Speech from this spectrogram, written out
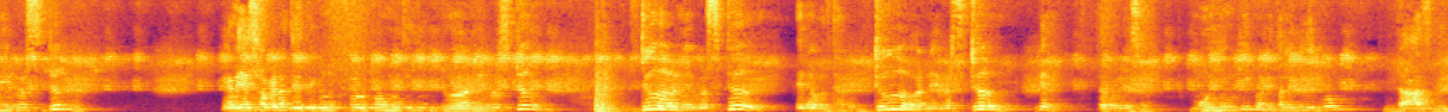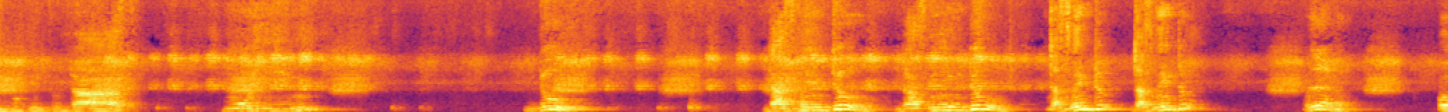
নেভার্স ডু এখানে এস হবে না, যেহেতু এখানে ফর্ম হয়েছে do our neighbours do do our neighbours do এভাবে হবে ডু আওয়ার নেভার্স ডু আছে তারপরে এসে মহিম কি করে? তাহলে কি লিখব? ডাস লিখব কিন্তু। Does Mahim do does Mahim do does Mahim do does Mahim do does Mahim do বুঝে গেল ও,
